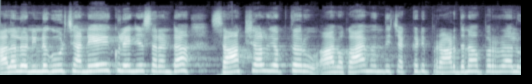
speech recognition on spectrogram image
అలలో నిన్ను గూర్చి అనేకులు ఏం చేస్తారంట? సాక్ష్యాలు చెప్తారు. ఆమె ఒక ఆమె ఉంది. చక్కటి ప్రార్థనా పరురాలు.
